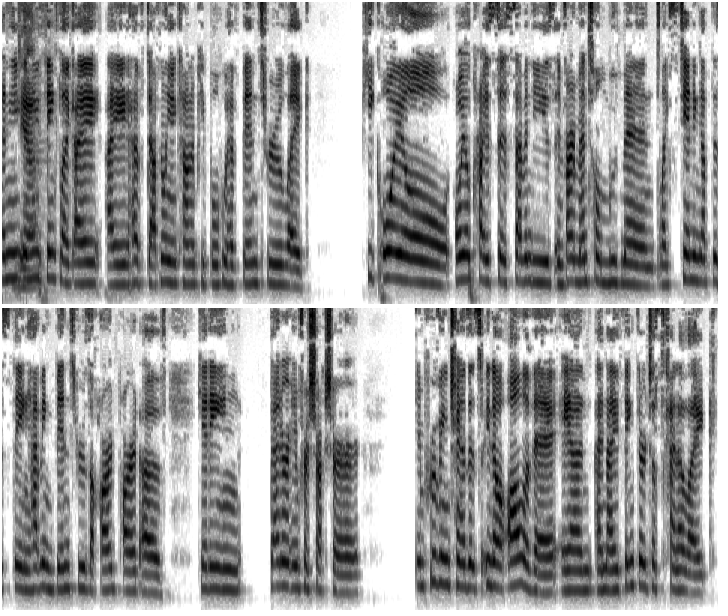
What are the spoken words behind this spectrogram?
And you, yeah. and you think like I, I have definitely encountered people who have been through like peak oil, oil crisis, 70s, environmental movement, like standing up this thing, having been through the hard part of getting better infrastructure, improving transits, you know, all of it. And, and I think they're just kind of like,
